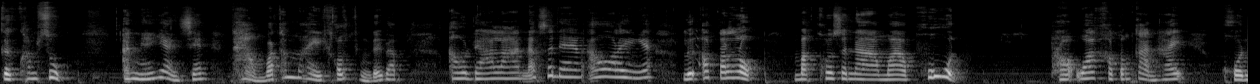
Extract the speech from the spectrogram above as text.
เกิดความสุข อันนี้อย่างเช่น ถามว่าทำไมเขาถึงได้แบบ เอาดารานักแสดงเอาอะไรอย่างเงี้ยหรือเอาตลกมาโฆษณามาพูด เพราะว่าเขาต้องการให้ คน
